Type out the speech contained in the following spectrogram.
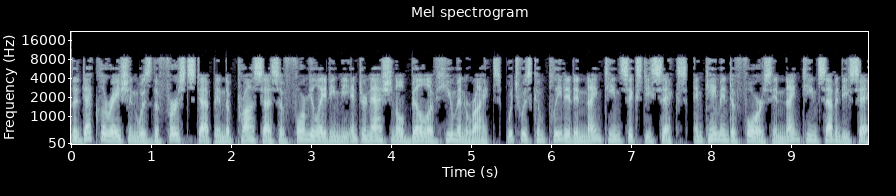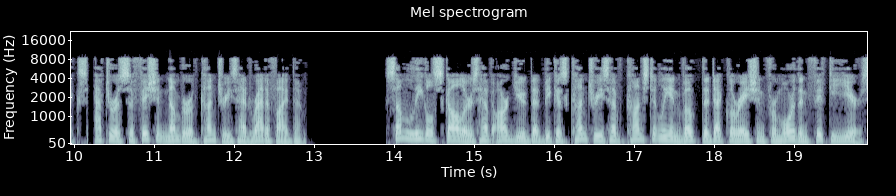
The declaration was the first step in the process of formulating the International Bill of Human Rights, which was completed in 1966, and came into force in 1976, after a sufficient number of countries had ratified them. Some legal scholars have argued that because countries have constantly invoked the declaration for more than 50 years,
